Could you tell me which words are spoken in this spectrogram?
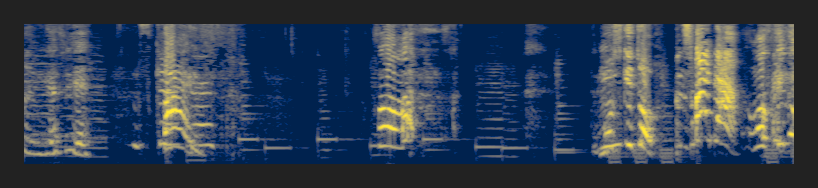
What's my biggest fear? I'm scared. Five. Four. Mosquito! Spider! Mosquito.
